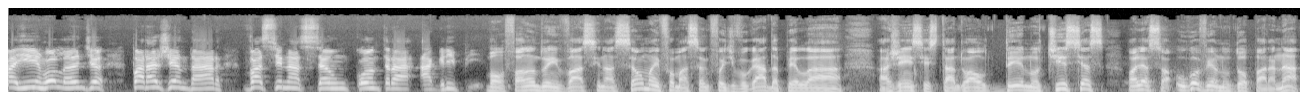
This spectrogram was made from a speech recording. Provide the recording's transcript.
aí em Rolândia para agendar vacinação contra a gripe. Bom, falando em vacinação, uma informação que foi divulgada pela Agência Estadual de Notícias. Olha só, o governo do Paraná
